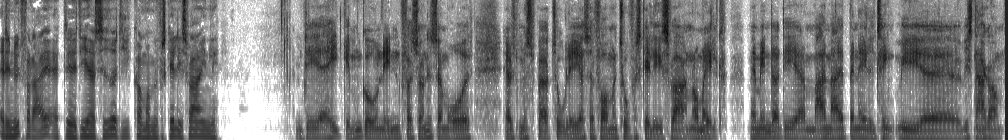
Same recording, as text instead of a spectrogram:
Er det nyt for dig, at øh, de her sider de kommer med forskellige svar egentlig? Det er helt gennemgående inden for sundhedsområdet. Hvis man spørger to læger, så får man to forskellige svar normalt. Men mindre det er meget, meget banale ting, vi, øh, vi snakker om.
